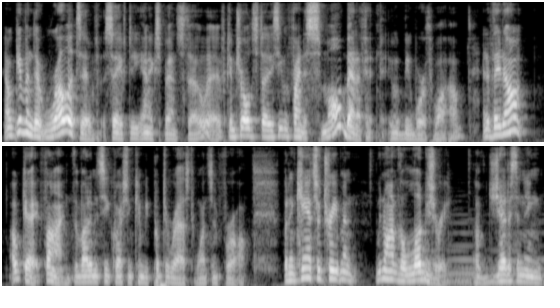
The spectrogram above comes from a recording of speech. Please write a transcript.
Now, given the relative safety and expense, though, if controlled studies even find a small benefit, it would be worthwhile. And if they don't, OK, fine. The vitamin C question can be put to rest once and for all. But in cancer treatment, we don't have the luxury of jettisoning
